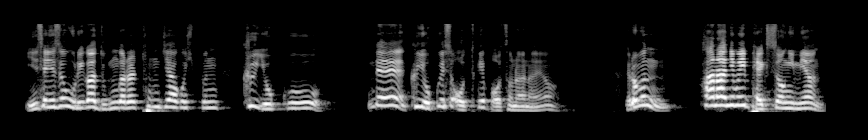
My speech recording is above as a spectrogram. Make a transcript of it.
인생에서 우리가 누군가를 통제하고 싶은 그 욕구 근데 그 욕구에서 어떻게 벗어나나요? 여러분 하나님의 백성이면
